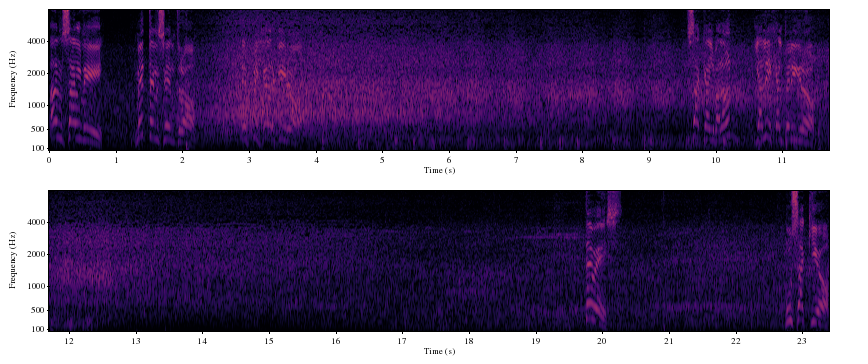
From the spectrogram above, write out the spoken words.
Ansaldi. Mete el centro. Despeja el arquero. Saca el balón y aleja el peligro. Tevez. Musacchio.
